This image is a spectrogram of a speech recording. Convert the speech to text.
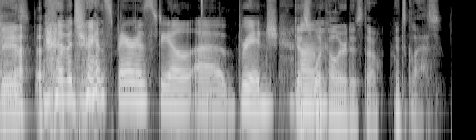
Jeez. I have a transparent steel uh, bridge. Guess what color it is, though? It's glass.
